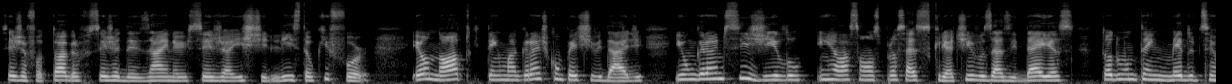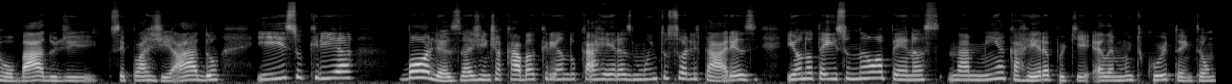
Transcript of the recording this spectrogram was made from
seja fotógrafo, seja designer, seja estilista, o que for. Eu noto que tem uma grande competitividade e um grande sigilo em relação aos processos criativos, às ideias. Todo mundo tem medo de ser roubado, de ser plagiado, e isso cria bolhas, a gente acaba criando carreiras muito solitárias, e eu notei isso não apenas na minha carreira, porque ela é muito curta, então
